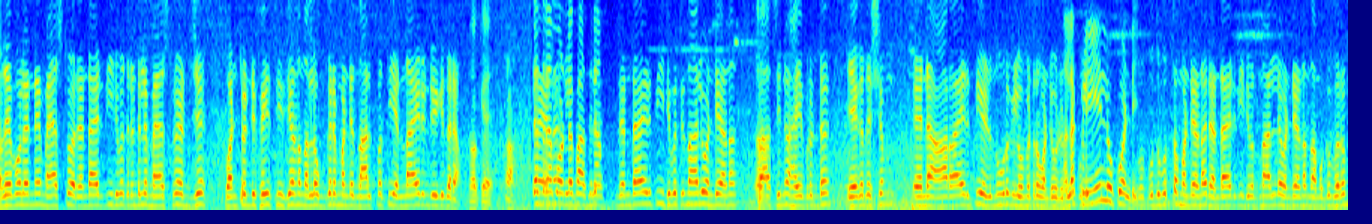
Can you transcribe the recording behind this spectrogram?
അതേപോലെ തന്നെ മാസ്ട്രോ രണ്ടായിരത്തി ഇരുപത്തിരണ്ടിലെ Maestro Edge one twenty five C C ആണ്. നല്ല ഉഗ്രം വണ്ടി. നാല്പത്തി എണ്ണായിരം രൂപയ്ക്ക് തരാം. രണ്ടായിരത്തി ഇരുപത്തിനാല് വണ്ടിയാണ് ഫാസിനോ ഹൈബ്രിഡ് ഏകദേശം പിന്നെ ആറായിരത്തി എഴുന്നൂറ് കിലോമീറ്റർ വണ്ടി ക്ലീൻ ലുക്ക് വണ്ടി. പുതുപുത്തൻ വണ്ടിയാണ്. രണ്ടായിരത്തി ഇരുപത്തിനാലിലെ വണ്ടിയാണ്. നമുക്ക് വെറും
